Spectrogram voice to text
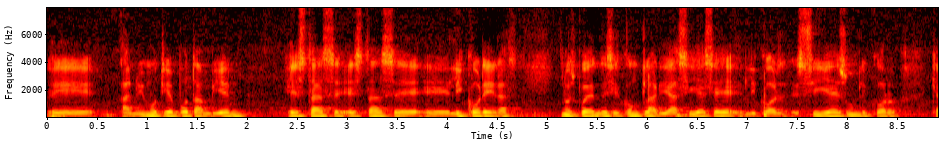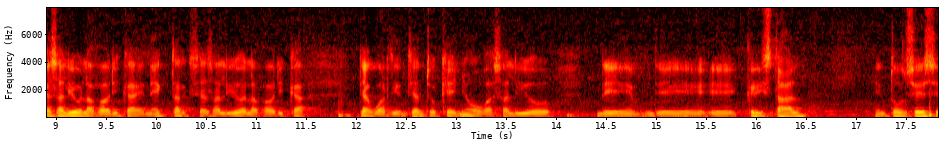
eh, al mismo tiempo también estas, estas eh, licoreras, nos pueden decir con claridad si ese licor si es un licor que ha salido de la fábrica de néctar, que se ha salido de la fábrica de aguardiente antioqueño o ha salido de, de cristal. Entonces,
